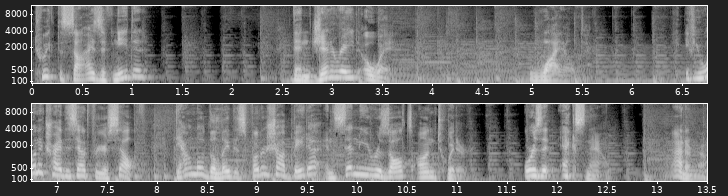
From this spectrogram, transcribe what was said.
Tweak the size if needed, then generate away. Wild. If you want to try this out for yourself, download the latest Photoshop beta and send me your results on Twitter. Or is it X now? I don't know.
